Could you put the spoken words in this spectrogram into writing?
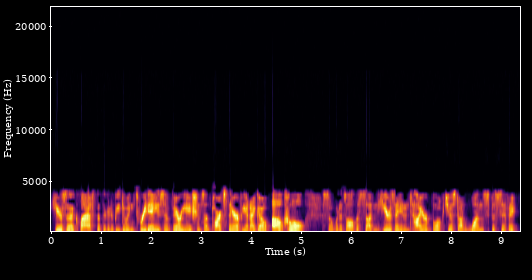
here's a class that they're going to be doing three days of variations on parts therapy, and I go, oh, cool. So when it's all of a sudden, here's an entire book just on one specific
